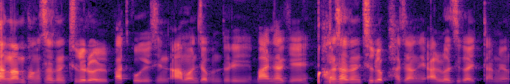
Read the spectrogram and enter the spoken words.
항암 방사선 치료를 받고 계신 암 환자분들이 만약에 방사선 치료 파장에 알러지가 있다면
